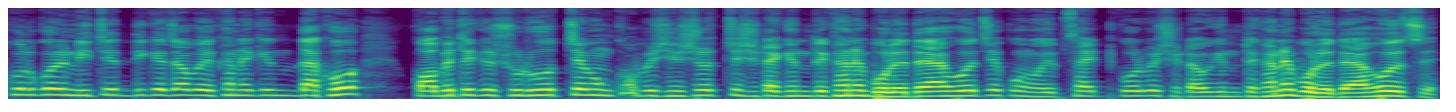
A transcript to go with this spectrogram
স্কুল করে নিচের দিকে যাব। এখানে কিন্তু দেখো কবে থেকে শুরু হচ্ছে এবং কবে শেষ হচ্ছে, সেটা কিন্তু এখানে বলে দেওয়া হয়েছে। কোন ওয়েবসাইট করবে, সেটাও কিন্তু এখানে বলে দেওয়া হয়েছে।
